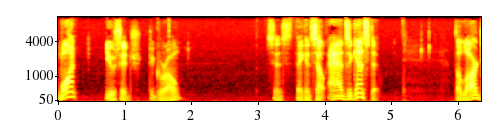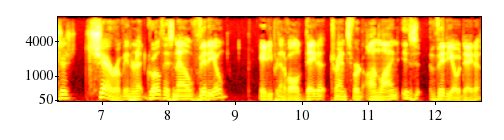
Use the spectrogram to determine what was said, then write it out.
want usage to grow since they can sell ads against it. The largest share of internet growth is now video. 80% of all data transferred online is video data.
